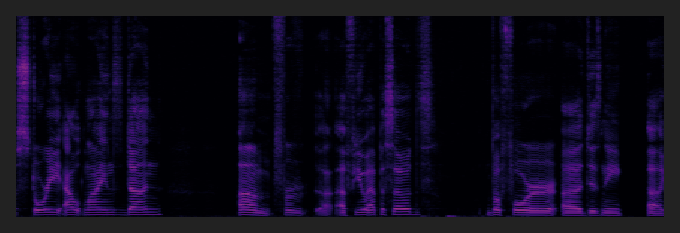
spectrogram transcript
story outlines done um for uh, a few episodes before uh Disney uh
